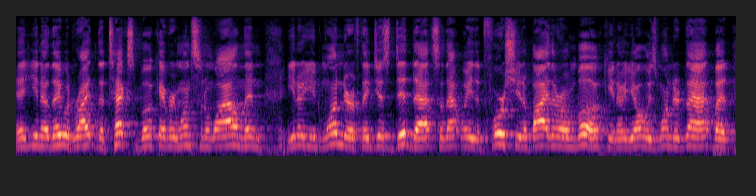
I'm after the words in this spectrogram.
uh, you know, they would write the textbook every once in a while, and then, you know, you'd wonder if they just did that so that way they'd force you to buy their own book. You know, you always wondered that. But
